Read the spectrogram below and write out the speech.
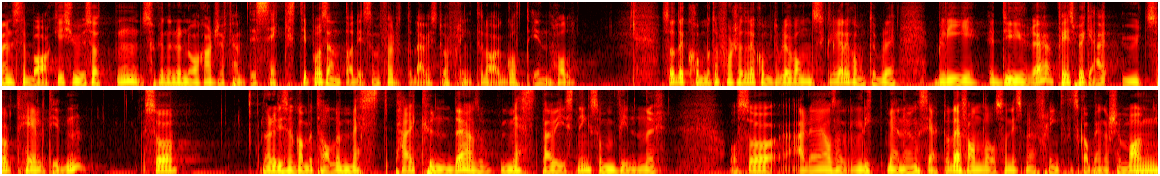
Mens tilbake i 2017 så kunne du nå kanskje 50-60% av de som fulgte deg, hvis du var flink til å lage godt innhold. Så det kommer til å fortsette, det kommer til å bli vanskeligere, det kommer til å bli, bli dyrere. Facebook er utsolgt hele tiden. Så nå er det de som kan betale mest per kunde, altså mest per visning, som vinner. Og så er det altså litt mer nyansert. Og det handler også om de som er flinke til å skape engasjement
